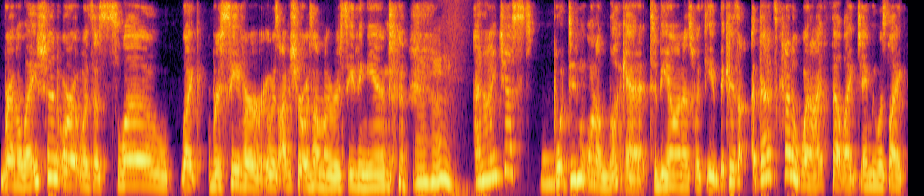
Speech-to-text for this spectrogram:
revelation or it was a slow like receiver it was i'm sure it was on my receiving end mm-hmm. and i just w- didn't want to look at it to be honest with you because that's kind of what i felt like jamie was like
